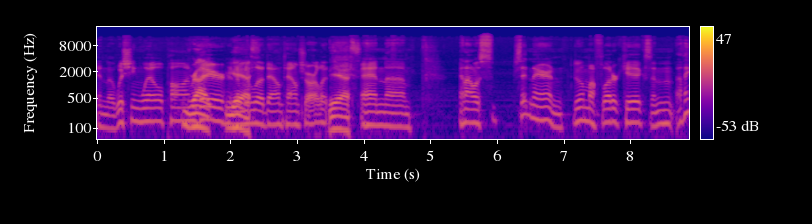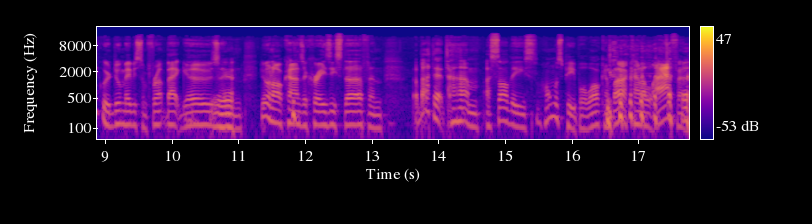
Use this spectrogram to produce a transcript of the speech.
in the wishing well pond Right, there in yes. the middle of downtown Charlotte. Yes. and um, and I was sitting there and doing my flutter kicks, and I think we were doing maybe some front back goes Yeah. and doing all kinds of crazy stuff. And about that time, I saw these homeless people walking by, kind of laughing,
